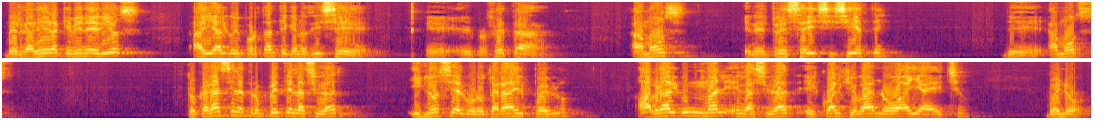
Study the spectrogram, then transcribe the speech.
verdadera que viene de Dios. Hay algo importante que nos dice eh, el profeta Amós en el 3, 6 y 7 de Amós. Tocaráse la trompeta en la ciudad y no se alborotará el pueblo. ¿Habrá algún mal en la ciudad el cual Jehová no haya hecho? Bueno,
